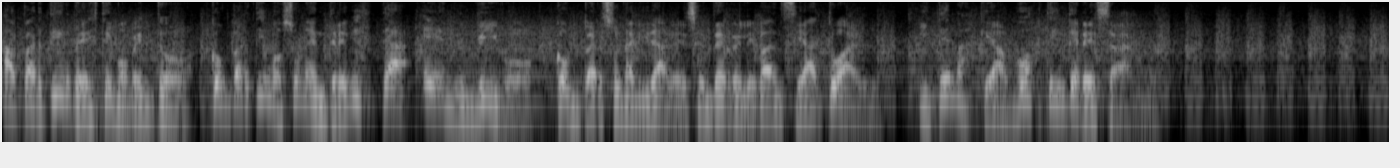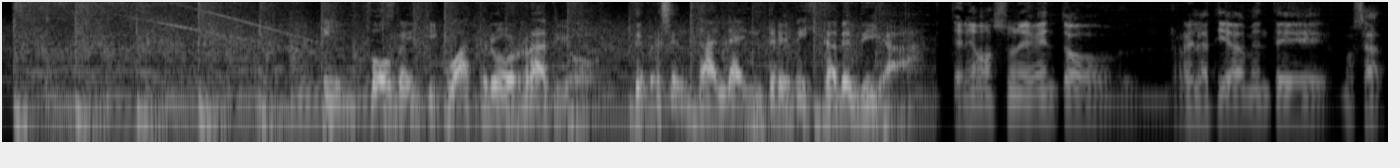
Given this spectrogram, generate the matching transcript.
A partir de este momento, compartimos una entrevista en vivo con personalidades de relevancia actual y temas que a vos te interesan. Info 24 Radio te presenta la entrevista del día. Tenemos un evento relativamente, o sea,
